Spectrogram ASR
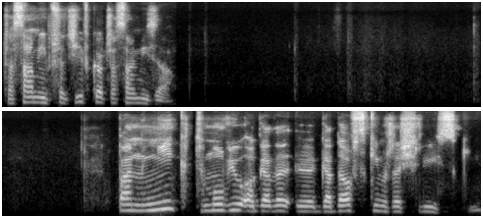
czasami przeciwko, czasami za. Pan Nikt mówił o Gadowskim, że śliski.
